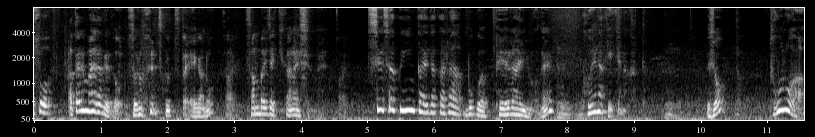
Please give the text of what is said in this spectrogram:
そう当たり前だけどそれまで作ってた映画のはい。3倍じゃ効かないですよね。はい。はい制作委員会だから僕はペイラインをね、超えなきゃいけなかった、でしょ？ところが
